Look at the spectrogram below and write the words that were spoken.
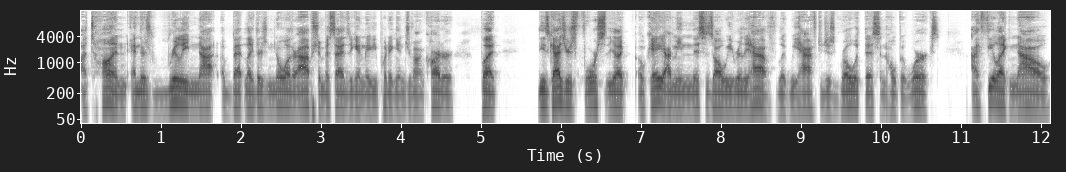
a ton, and there's really not a bet like there's no other option besides again maybe putting in Jevon Carter, but these guys you're just forced you're like okay i mean this is all we really have like we have to just grow with this and hope it works. I feel like now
